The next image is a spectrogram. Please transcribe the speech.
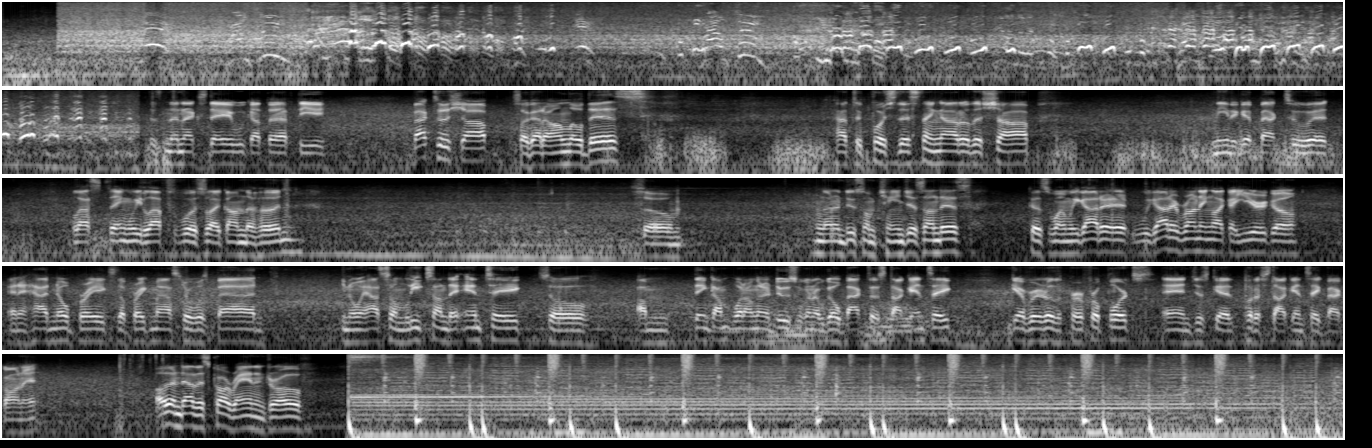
Round two. This is the next day. We got the FD back to the shop. So I gotta unload this. Had to push this thing out of the shop. Need to get back to it. Last thing we left was like on the hood. So I'm gonna do some changes on this because when we got it we got it running like a year ago and it had no brakes the brake master was bad you know it has some leaks on the intake so i'm think i'm what i'm gonna do is we're gonna go back to the stock intake get rid of the peripheral ports and just get put a stock intake back on it. Other than that this car ran and drove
